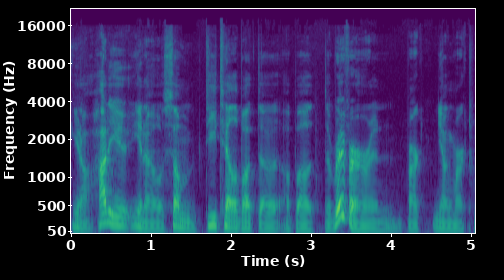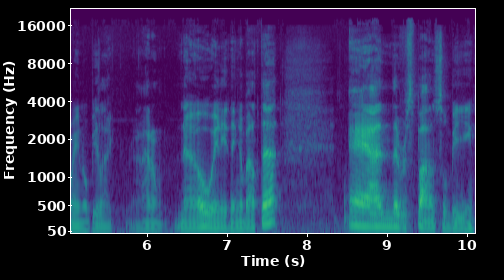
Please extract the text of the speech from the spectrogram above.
you know, how do you, you know, some detail about the about the river, and Mark, young Mark Twain will be like, I don't know anything about that, and the response will be,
